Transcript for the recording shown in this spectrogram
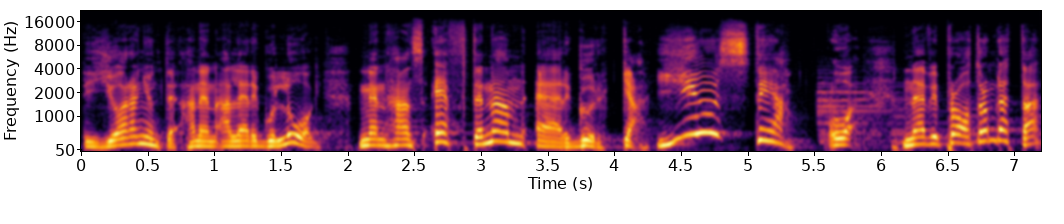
Det gör han ju inte. Han är en allergolog. Men hans efternamn är Gurka. Just det! Och när vi pratar om detta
